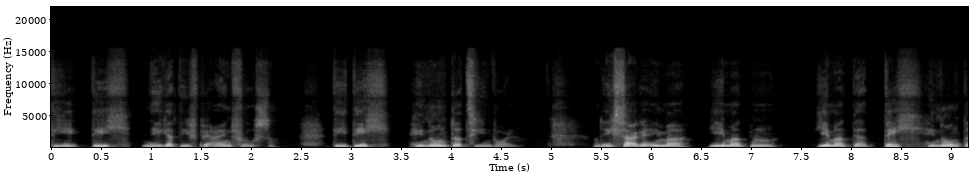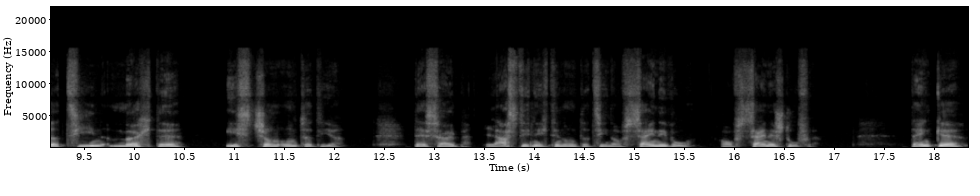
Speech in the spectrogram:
die dich negativ beeinflussen, die dich hinunterziehen wollen. Und ich sage immer, jemanden jemand, der dich hinunterziehen möchte, ist schon unter dir. Deshalb lass dich nicht hinunterziehen auf sein Niveau, auf seine Stufe. Denke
